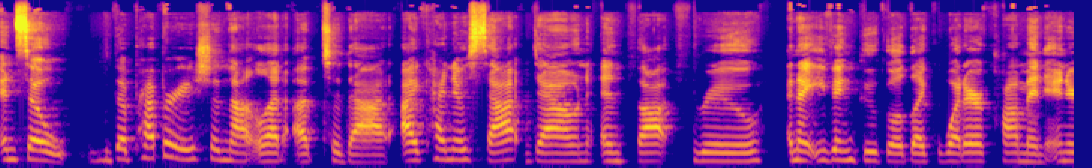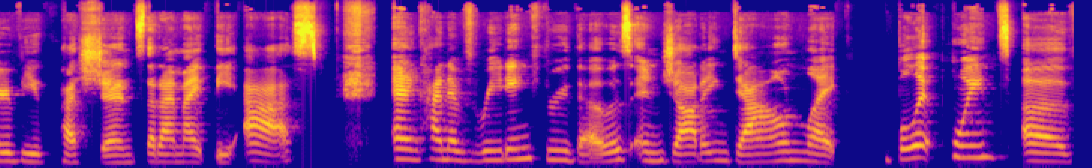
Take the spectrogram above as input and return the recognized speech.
And so the preparation that led up to that, I kind of sat down and thought through, and I even Googled, like, what are common interview questions that I might be asked? And kind of reading through those and jotting down, like, bullet points of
